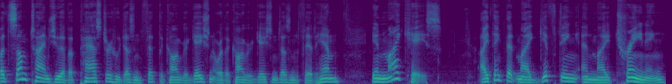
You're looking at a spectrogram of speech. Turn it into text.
But sometimes you have a pastor who doesn't fit the congregation or the congregation doesn't fit him. In my case, I think that my gifting and my training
